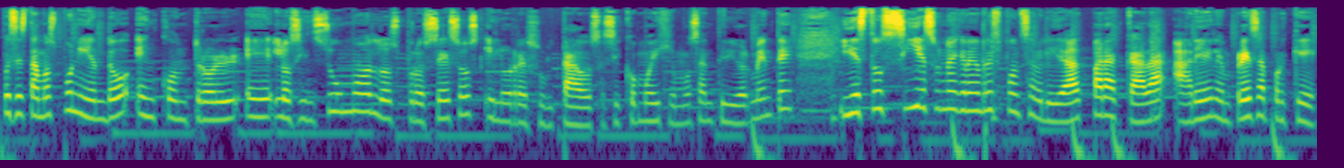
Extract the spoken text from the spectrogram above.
pues estamos poniendo en control eh, los insumos, los procesos y los resultados, así como dijimos anteriormente. Y esto sí es una gran responsabilidad para cada área de la empresa porque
